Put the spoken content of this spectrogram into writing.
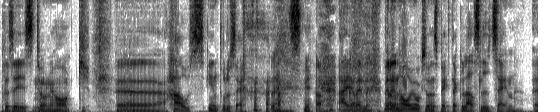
Precis, Tony Mm. Hawk. Eh, House introduceras. ja. Nej jag vet inte. Men Ja. den har ju också en spektakulär slutscen. Eh,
